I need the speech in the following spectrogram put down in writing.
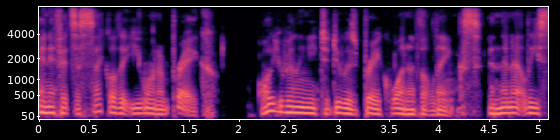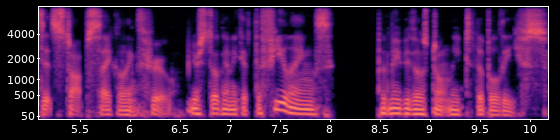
And if it's a cycle that you want to break, all you really need to do is break one of the links, and then at least it stops cycling through. You're still going to get the feelings, but maybe those don't lead to the beliefs.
